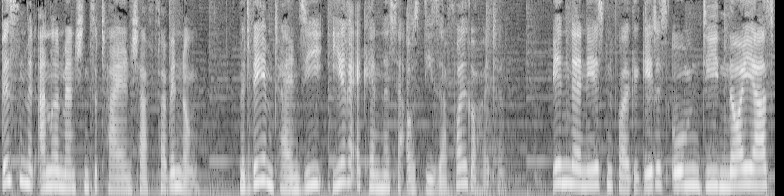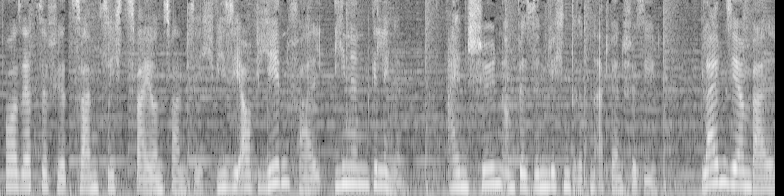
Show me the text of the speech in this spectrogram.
Wissen mit anderen Menschen zu teilen schafft Verbindung. Mit wem teilen Sie Ihre Erkenntnisse aus dieser Folge heute? In der nächsten Folge geht es um die Neujahrsvorsätze für 2022, wie sie auf jeden Fall Ihnen gelingen. Einen schönen und besinnlichen dritten Advent für Sie. Bleiben Sie am Ball,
